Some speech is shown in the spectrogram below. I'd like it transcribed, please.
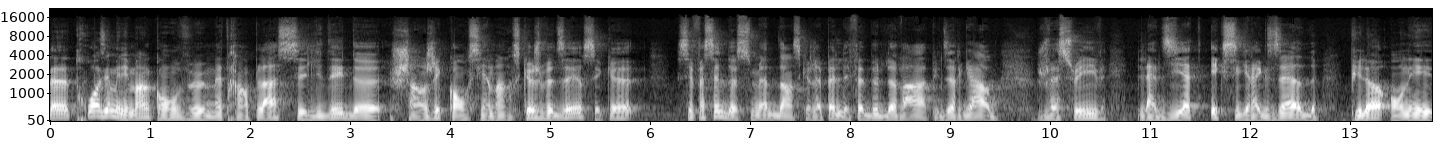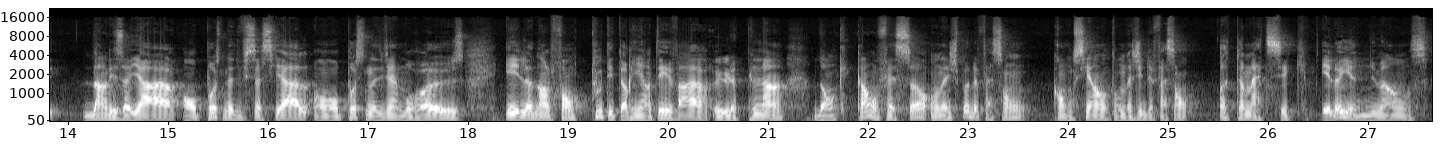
Le troisième élément qu'on veut mettre en place, c'est l'idée de changer consciemment. Ce que je veux dire, c'est que c'est facile de se mettre dans ce que j'appelle l'effet bulle de verre, puis dire, regarde, je vais suivre la diète XYZ, puis là, on est dans les œillères, on pousse notre vie sociale, on pousse notre vie amoureuse, et là, dans le fond, tout est orienté vers le plan. Donc, quand on fait ça, on n'agit pas de façon consciente, on agit de façon automatique. Et là, il y a une nuance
